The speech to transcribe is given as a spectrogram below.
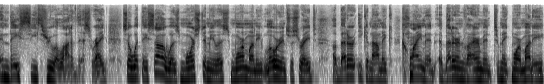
and they see through a lot of this, right? So what they saw was more stimulus, more money, lower interest rates, a better economic climate, a better environment to make more money,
